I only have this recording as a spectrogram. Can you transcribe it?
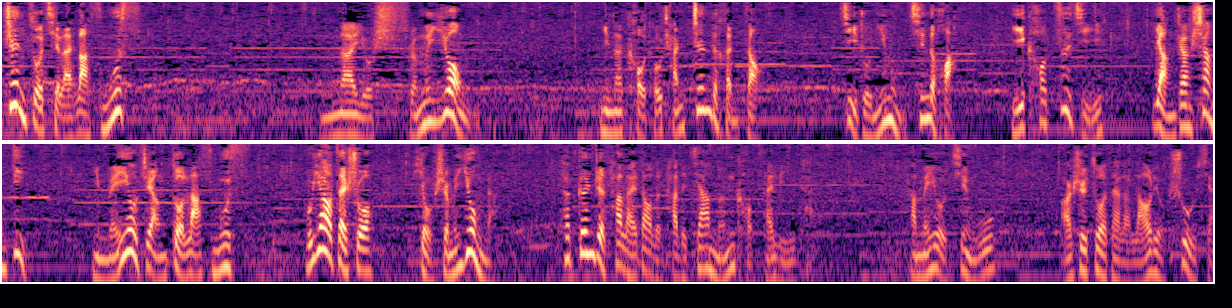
振作起来，拉斯穆斯！那有什么用？你那口头禅真的很糟。记住你母亲的话，依靠自己，仰仗上帝。你没有这样做，拉斯穆斯。不要再说有什么用呢？他跟着他来到了他的家门口，才离开。他没有进屋，而是坐在了老柳树下，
